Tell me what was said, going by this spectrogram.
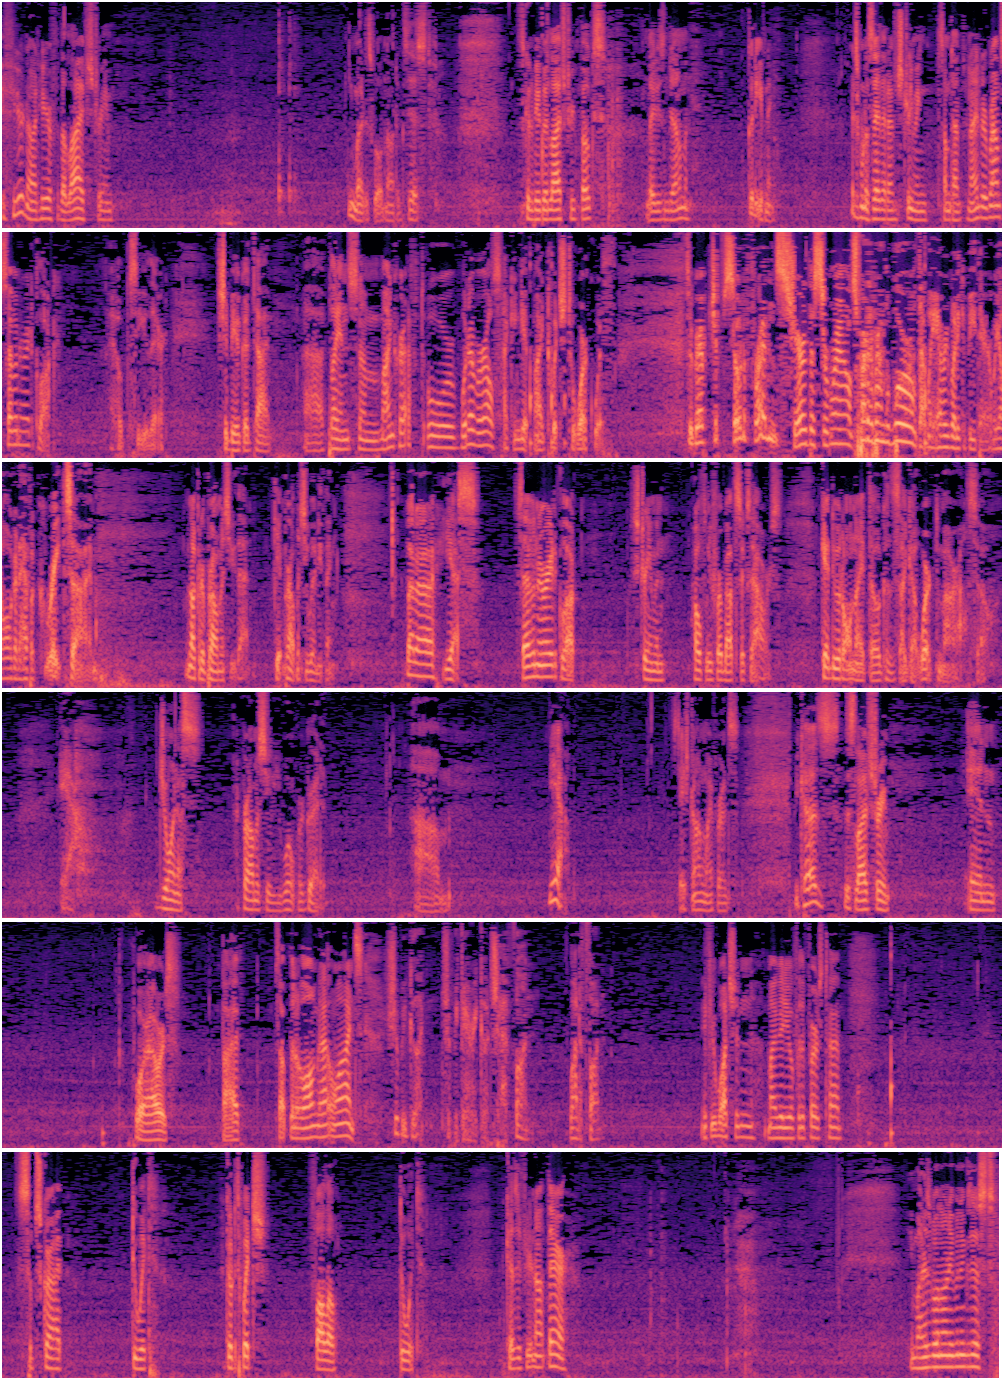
if you're not here for the live stream, you might as well not exist. It's going to be a good live stream, folks. Ladies and gentlemen, good evening. I just want to say that I'm streaming sometime tonight at around 7 or 8 o'clock. I hope to see you there. Should be a good time. Uh, playing some Minecraft or whatever else I can get my Twitch to work with. So grab chips, soda, friends, share this around, spread it around the world. That way everybody can be there. We all gonna have a great time. I'm not gonna promise you that. Can't promise you anything. But uh, yes, seven or eight o'clock, streaming. Hopefully for about six hours. Can't do it all night though, cause I got work tomorrow. So, yeah, join us. I promise you, you won't regret it. Um, yeah. Stay strong, my friends. Because this live stream in four hours, five, something along that lines, should be good. Should be very good. Should have fun. A lot of fun. If you're watching my video for the first time, subscribe. Do it. Go to Twitch. Follow. Do it. Because if you're not there, you might as well not even exist.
